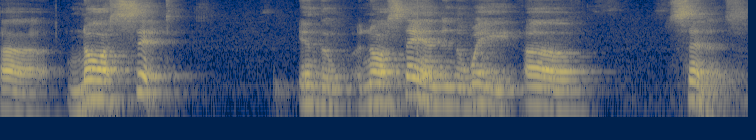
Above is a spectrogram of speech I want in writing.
uh, "Nor sit in the nor stand in the way of sinners."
